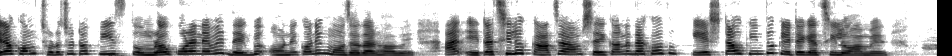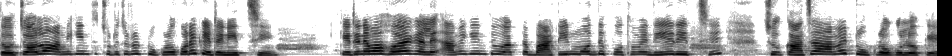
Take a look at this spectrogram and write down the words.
এরকম ছোট ছোট পিস তোমরাও করে নেবে, দেখবে অনেক অনেক মজাদার হবে। আর এটা ছিল কাঁচা আম, সেই কারণে দেখো কেশটাও কিন্তু কেটে গেছিল আমের। তো চলো আমি কিন্তু ছোট ছোট টুকরো করে কেটে নিচ্ছি। কেটে নেওয়া হয়ে গেলে আমি কিন্তু একটা বাটির মধ্যে প্রথমে দিয়ে দিচ্ছি কাঁচা আমের টুকরোগুলোকে।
